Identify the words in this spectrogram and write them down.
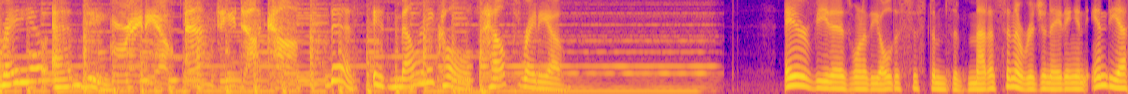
Radio MD. RadioMD.com. This is Melanie Cole's Health Radio. Ayurveda is one of the oldest systems of medicine originating in India,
